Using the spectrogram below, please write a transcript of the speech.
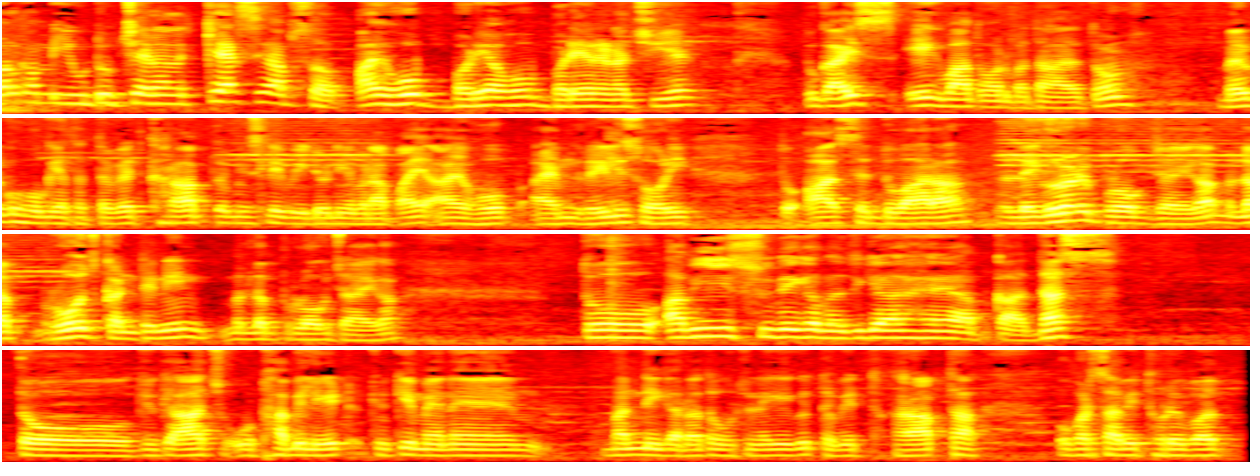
वेलकम यूट्यूब चैनल कैसे आप सब? आई होप बढ़िया हो, बढ़िया रहना चाहिए। तो गाइस एक बात और बता देता हूँ। मेरे को हो गया था तबीयत खराब तो मैं इसलिए वीडियो नहीं बना पाई I hope I am really sorry तो आज से दोबारा रेगुलर ब्लॉग जाएगा। मतलब रोज कंटिन्यू मतलब ब्लॉग जाएगा। तो अभी सुबह का बज गया है आपका दस। तो क्योंकि आज उठा भी लेट क्योंकि मैंने मन नहीं कर रहा था उठने की क्योंकि तबीयत खराब था। ऊपर से अभी थोड़ी बहुत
